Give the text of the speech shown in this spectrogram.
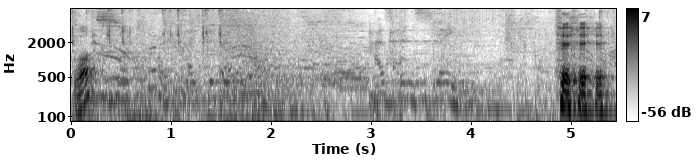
What? Hehehe.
